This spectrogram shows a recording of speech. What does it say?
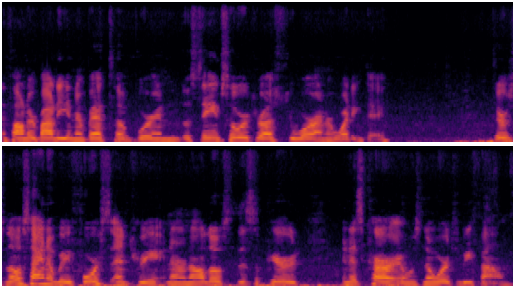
and found her body in her bathtub wearing the same silver dress she wore on her wedding day. There was no sign of a forced entry, and Arnoldo disappeared in his car and was nowhere to be found.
